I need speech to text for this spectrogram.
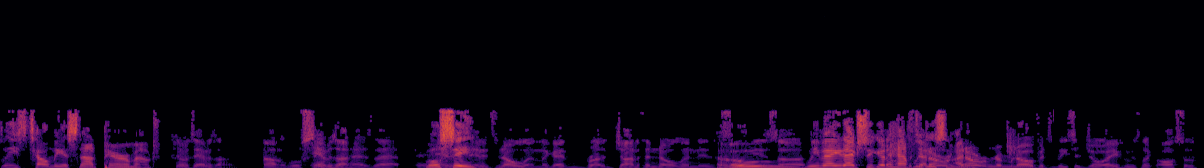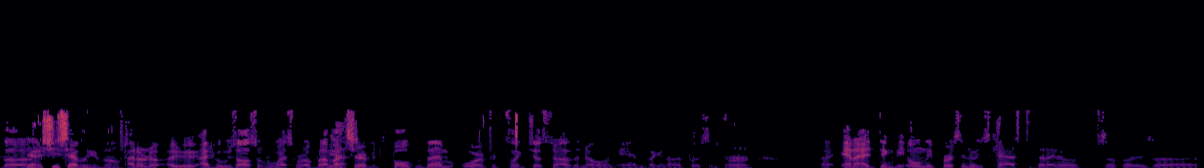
please tell me it's not Paramount. No, it's Amazon. Oh, we'll see. Amazon has that. and- We'll and it's- see. and it's Nolan. Like I, Jonathan Nolan is. Oh, is, uh, we might actually get a which halfway I don't. I don't remember know if it's Lisa Joy, who's like also the. Yeah, she's heavily involved. I don't know uh, uh, who's also for Westworld, but I'm not sure if it's both of them or if it's like just Jonathan Nolan and like another person for. Uh-huh. Uh, and I think the only person who's cast that I know of so far is uh,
